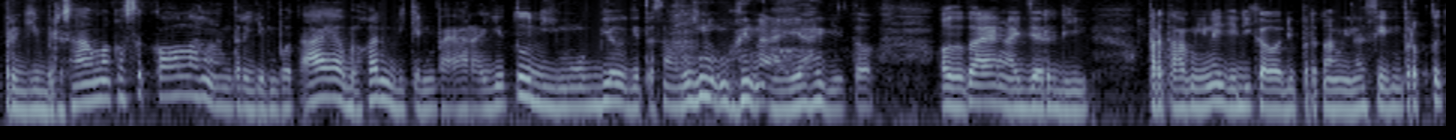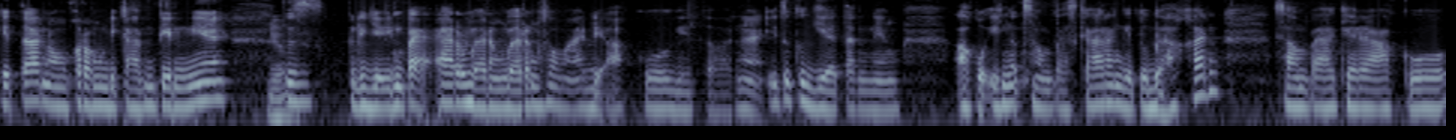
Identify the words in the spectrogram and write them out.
pergi bersama ke sekolah, nganter jemput ayah, bahkan bikin PR aja tuh di mobil gitu sambil nungguin ayah gitu. Waktu itu ayah ngajar di Pertamina, jadi kalau di Pertamina Simpruk tuh kita nongkrong di kantinnya, Yuk. terus kerjain PR bareng-bareng sama adik aku gitu. Nah itu kegiatan yang aku inget sampai sekarang gitu. Bahkan sampai akhirnya aku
